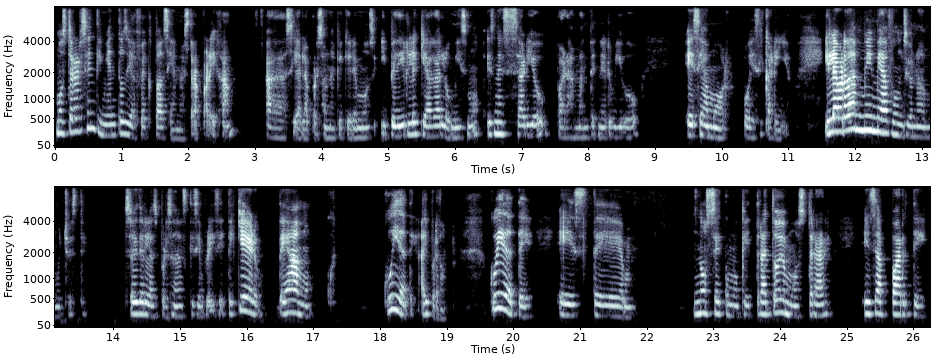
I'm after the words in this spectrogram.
Mostrar sentimientos y afecto hacia nuestra pareja, hacia la persona que queremos y pedirle que haga lo mismo es necesario para mantener vivo ese amor o ese cariño. Y la verdad a mí me ha funcionado mucho este. Soy de las personas que siempre dice, te quiero, te amo, cuídate, ay, perdón, cuídate, este, no sé, como que trato de mostrar esa parte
